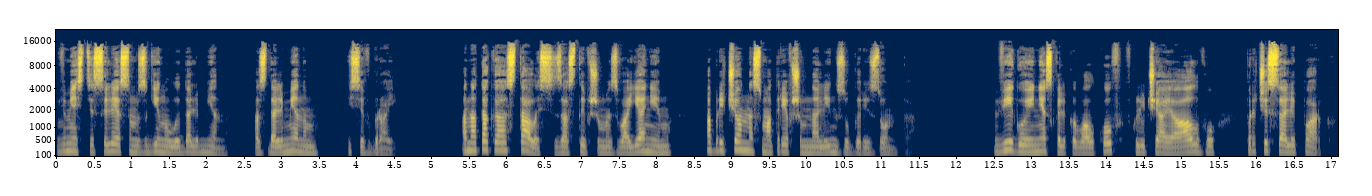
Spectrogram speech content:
Вместе с лесом сгинул и Дальмен, а с Дальменом и Севграй. Она так и осталась застывшим изваянием, обреченно смотревшим на линзу горизонта. Виго и несколько волков, включая Алву, прочесали парк.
